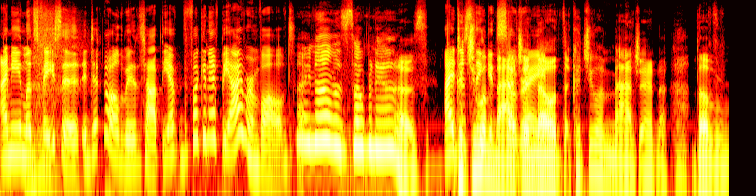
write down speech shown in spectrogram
I mean, let's face it, it did go all the way to the top. The, F- the fucking FBI were involved. I know it's so bananas. I just could you think it's so imagine great. though? th- could you imagine the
